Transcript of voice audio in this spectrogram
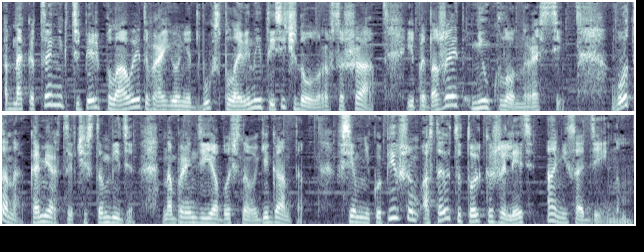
Однако ценник теперь плавает в районе 2500 долларов США и продолжает неуклонно расти. Вот она, коммерция в чистом виде, на бренде яблочного гиганта. Всем не купившим остается только жалеть, а не содеять кофеином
